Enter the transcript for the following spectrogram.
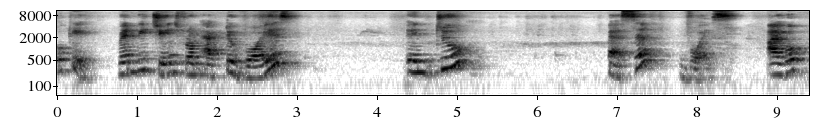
Okay, when we change from active voice into passive voice. I hope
